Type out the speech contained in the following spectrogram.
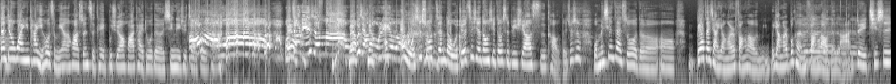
但就万一他以后怎么样的话，孙子可以不需要花太多的心力去照顾他。好好 我叫你一声妈，我不想努力了。哎、欸欸，我是说真的，我觉得这些东西都是必须要思考的。就是我们现在所有的，嗯，不要再讲养儿防老，养儿不可能防老的啦。对，对，对，对，对，其实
